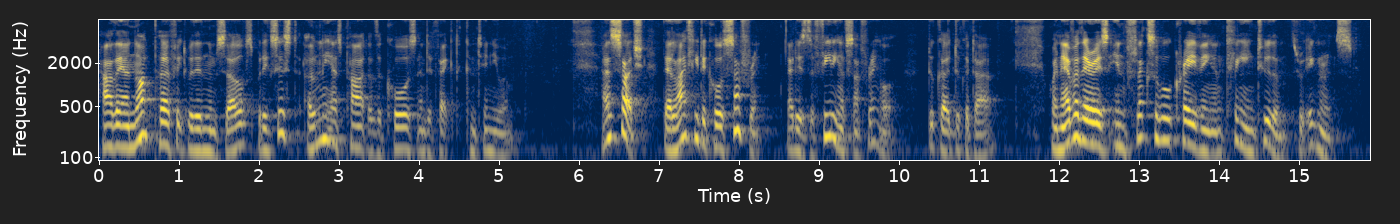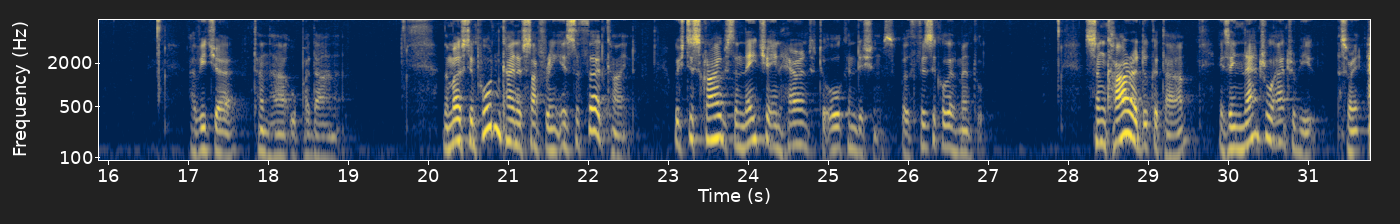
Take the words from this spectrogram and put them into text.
How they are not perfect within themselves, but exist only as part of the cause and effect continuum. As such, they're likely to cause suffering, that is, the feeling of suffering, or dukkha dukkhata, whenever there is inflexible craving and clinging to them through ignorance. Avijja tanha upadana. The most important kind of suffering is the third kind, which describes the nature inherent to all conditions, both physical and mental. Sankhara dukkhata is a natural attribute, sorry,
